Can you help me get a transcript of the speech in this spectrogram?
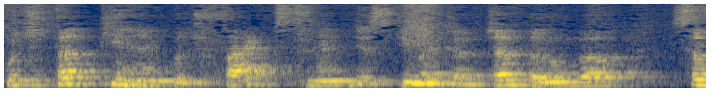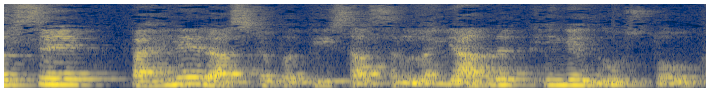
कुछ तथ्य हैं, कुछ फैक्ट्स हैं, जिसकी मैं चर्चा करूँगा। सबसे पहले राष्ट्रपति शासन याद रखेंगे दोस्तों,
